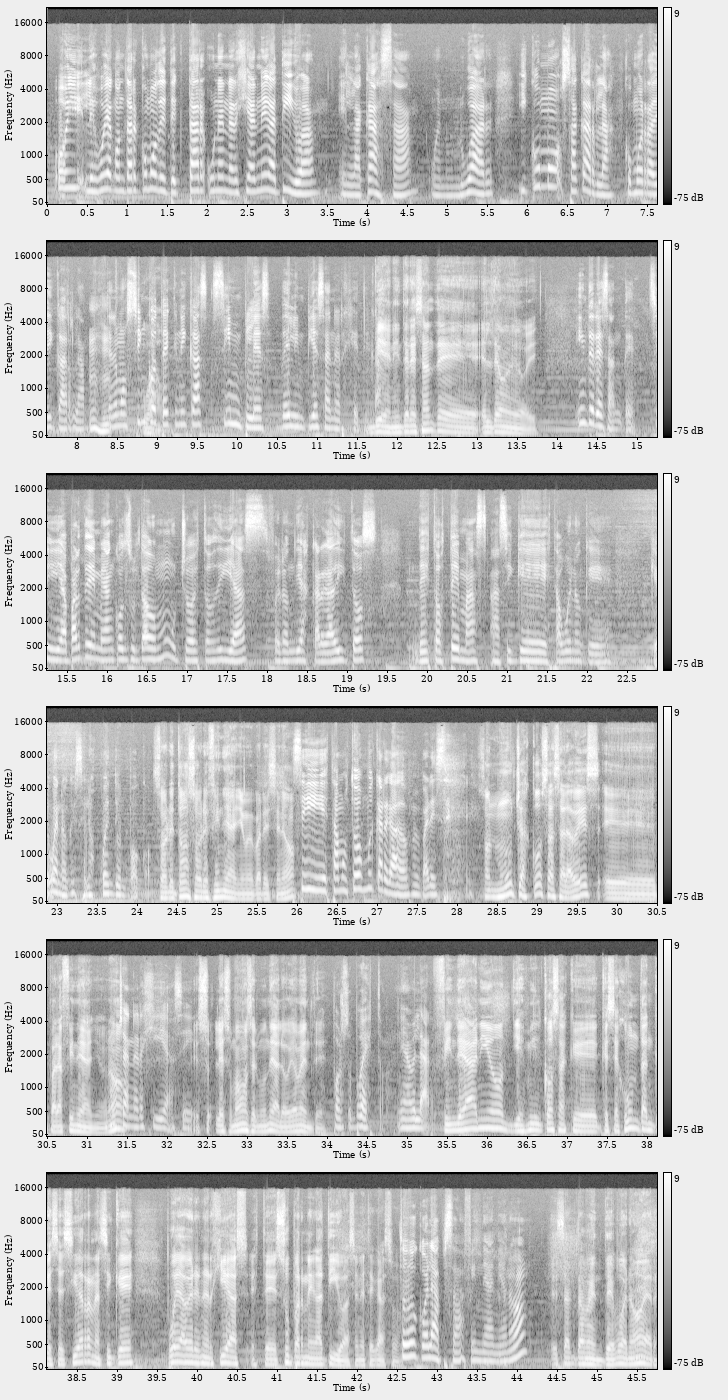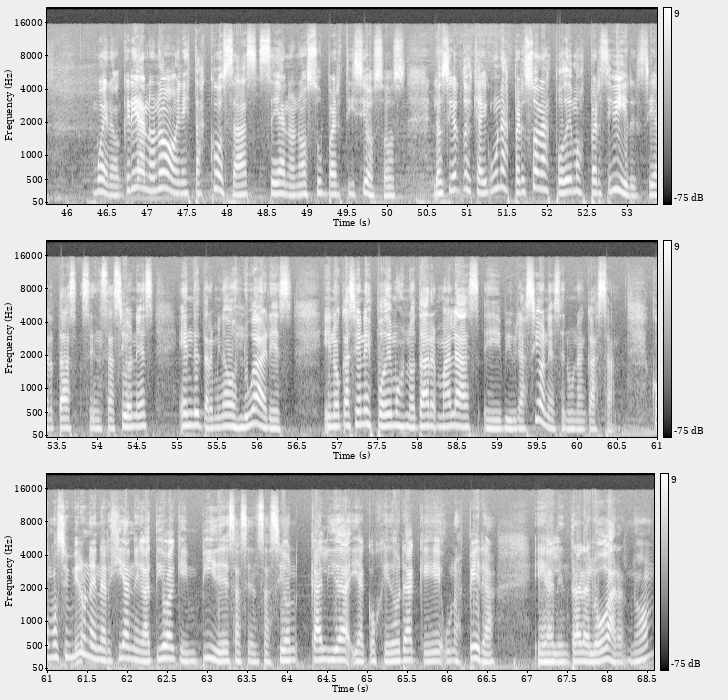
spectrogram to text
Hoy les voy a contar cómo detectar una energía negativa en la casa o en un lugar y cómo sacarla, cómo erradicarla. Tenemos cinco Wow. técnicas simples de limpieza energética. Bien, interesante el tema de hoy. Interesante. Sí, aparte me han consultado mucho estos días, fueron días cargaditos de estos temas, así que está bueno que, que bueno, que se los cuente un poco. Sobre todo sobre fin de año, me parece, ¿no? Sí, estamos todos muy cargados, me parece. Son muchas cosas a la vez eh, para fin de año, ¿no? Mucha energía, sí. Le sumamos el mundial, obviamente. Por supuesto, ni hablar. Fin de año, 10.000 cosas que, que se juntan, que se cierran, así que puede haber energías este, súper negativas en este caso. Todo colapsa a fin de año, ¿no? Exactamente. Bueno, a ver. Bueno, crean o no en estas cosas, sean o no supersticiosos, lo cierto es que algunas personas podemos percibir ciertas sensaciones en determinados lugares. En ocasiones podemos notar malas eh, vibraciones en una casa, como si hubiera una energía negativa que impide esa sensación cálida y acogedora que uno espera eh, al entrar al hogar, ¿no?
